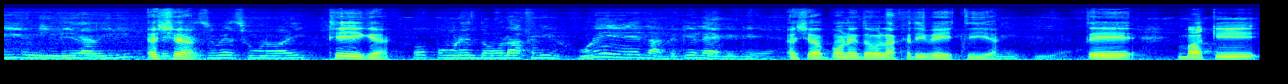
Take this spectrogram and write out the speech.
ਹੀ ਨੀਲੀ ਰਾਵੀ ਦੀ ਅੱਛਾ। ਸੂਏ ਸੂਣ ਵਾਲੀ। ਠੀਕ ਆ। ਉਹ ਪੌਣੇ 2 ਲੱਖ ਦੀ ਹੁਣੇ ਇਹ ਲੱਦ ਕੇ ਲੈ ਕੇ ਗਏ ਆ। ਅੱਛਾ ਪੌਣੇ 2 ਲੱਖ ਦੀ ਵੇਚਤੀ ਆ। ਵੇਚੀ ਆ। ਤੇ ਬਾਕੀ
